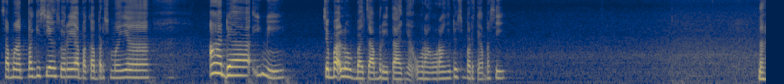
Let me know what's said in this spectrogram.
selamat pagi siang sore apa kabar semuanya. Ada ini coba lo baca beritanya orang-orang itu seperti apa sih Nah,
